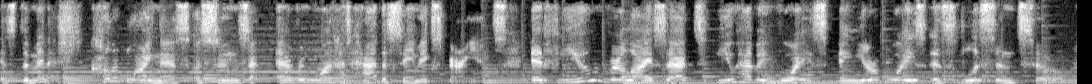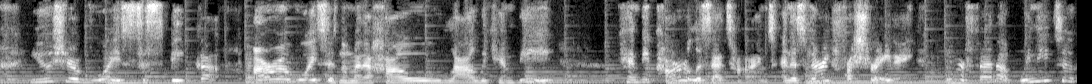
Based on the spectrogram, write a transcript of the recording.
is diminished. Color blindness assumes that everyone has had the same experience. If you realize that you have a voice and your voice is listened to, use your voice to speak up. Our voices, no matter how loud we can be, can be powerless at times and it's very frustrating people are fed up we need to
